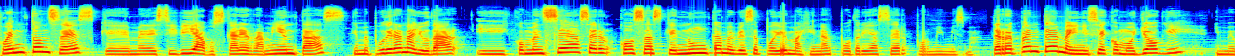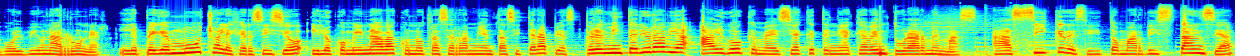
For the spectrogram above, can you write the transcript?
Fue entonces que me decidí a buscar herramientas que me pudieran ayudar y comencé a hacer cosas que nunca me hubiese podido imaginar podría hacer por mí misma. De repente me inicié como yogi y me volví una runner. Le pegué mucho al ejercicio y lo combinaba con otras herramientas y terapias, pero en mi interior había algo que me decía que tenía que aventurarme más. Así que decidí tomar distancia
